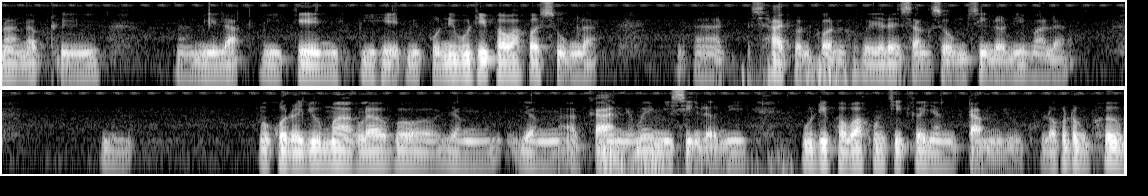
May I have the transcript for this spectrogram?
น่านับถือ มีหลักมีเกณฑ์มีเหตุมีผลนี่วุฒิภาวะเขาสูงแล้วชาติก่อนๆเขาก็จะได้สั่งสมสิ่งเหล่านี้มาแล้วบางคนอายุมากแล้วก็ยังยังอาการยังไม่มีสิ่งเหล่านี้ วุฒิภาวะของจิตก็ยังต่ำอยู่ เราก็ต้องเพิ่ม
